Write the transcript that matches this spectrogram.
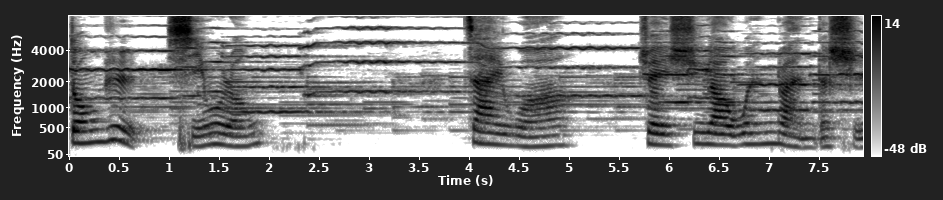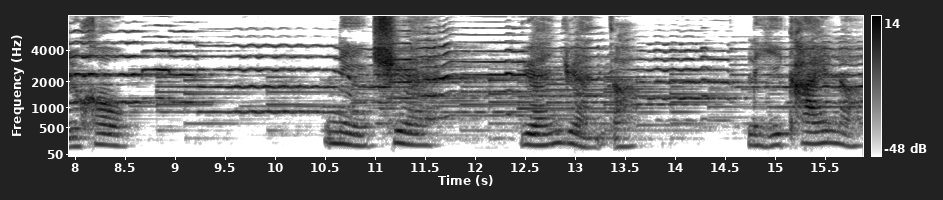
冬日，席慕容，在我最需要温暖的时候，你却远远的离开了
